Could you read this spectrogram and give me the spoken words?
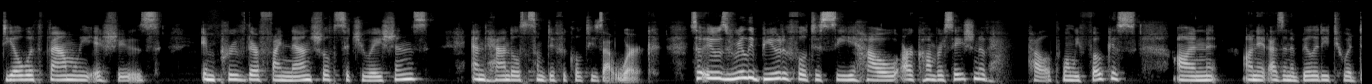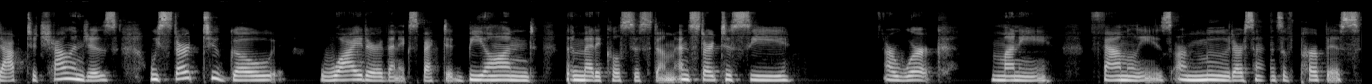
deal with family issues improve their financial situations and handle some difficulties at work. So it was really beautiful to see how our conversation of health, when we focus on on it as an ability to adapt to challenges, we start to go wider than expected beyond the medical system and start to see our work, money, families, our mood, our sense of purpose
